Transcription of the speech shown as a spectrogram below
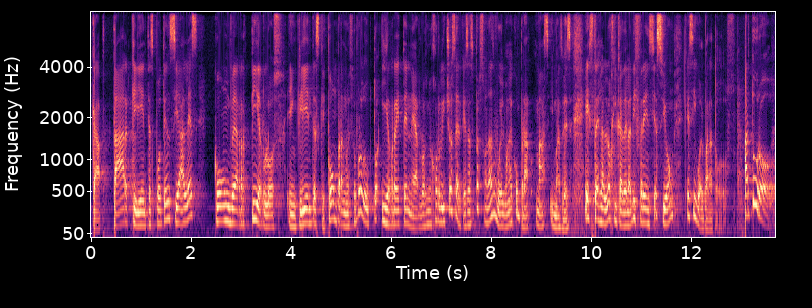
Captar clientes potenciales, convertirlos en clientes que compran nuestro producto y retenerlos, mejor dicho, hacer que esas personas vuelvan a comprar más y más veces. Esta es la lógica de la diferenciación que es igual para todos. Arturo,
